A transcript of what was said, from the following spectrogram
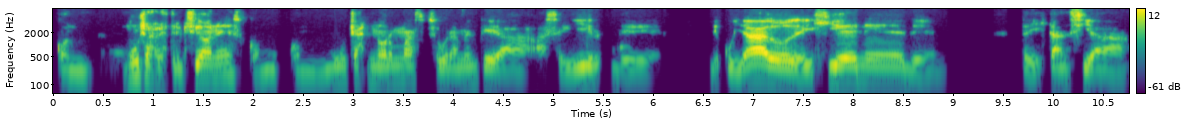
con muchas restricciones, con, muchas normas seguramente a, seguir de, cuidado, de higiene, de, distancia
